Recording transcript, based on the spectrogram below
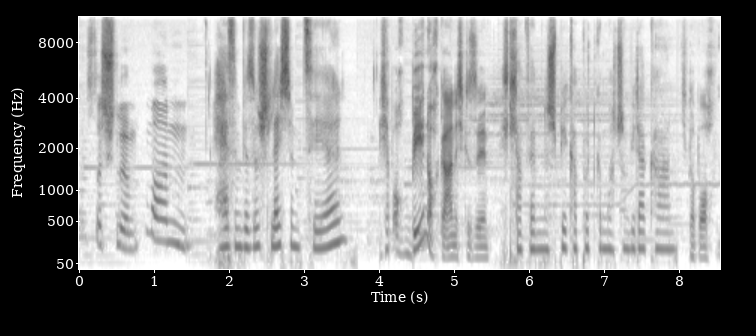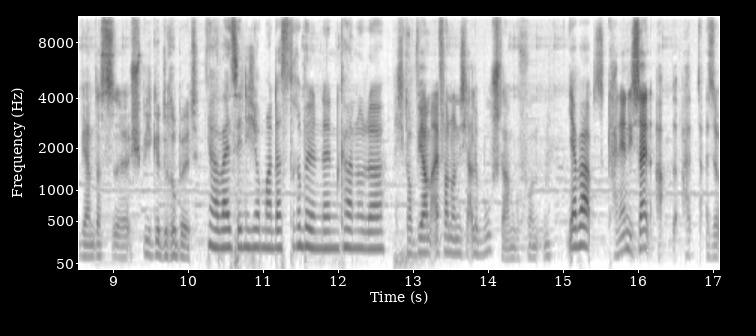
ist das schlimm. Mann. Hä, sind wir so schlecht im Zählen? Ich habe auch B noch gar nicht gesehen. Ich glaube, wir haben das Spiel kaputt gemacht, schon wieder Kahn. Ich glaube auch, wir haben das äh, Spiel gedribbelt. Ja, weiß ich nicht, ob man das Dribbeln nennen kann oder. Ich glaube, wir haben einfach noch nicht alle Buchstaben gefunden. Ja, aber Das kann ja nicht sein. Ah, ah, Also,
